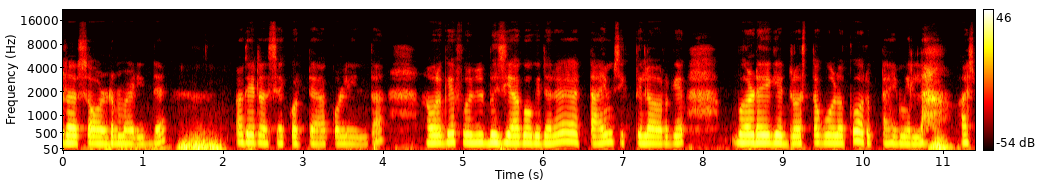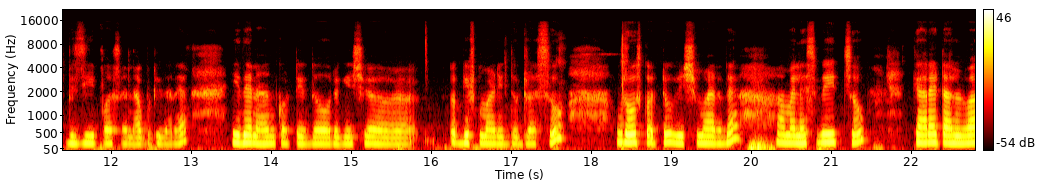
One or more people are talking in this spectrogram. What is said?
ಡ್ರೆಸ್ ಆರ್ಡ್ರ್ ಮಾಡಿದ್ದೆ. ಅದೇ ಡ್ರೆಸ್ಸೇ ಕೊಟ್ಟೆ ಹಾಕ್ಕೊಳ್ಳಿ ಅಂತ. ಅವ್ರಿಗೆ ಫುಲ್ ಬ್ಯುಸಿಯಾಗಿ ಹೋಗಿದ್ದಾರೆ. ಟೈಮ್ ಸಿಗ್ತಿಲ್ಲ ಅವ್ರಿಗೆ. ಬರ್ಡೇಗೆ ಡ್ರೆಸ್ ತಗೊಳ್ಳೋಕ್ಕೂ ಅವ್ರಿಗೆ ಟೈಮ್ ಇಲ್ಲ. ಅಷ್ಟು ಬ್ಯುಸಿ ಪರ್ಸನ್ ಆಗ್ಬಿಟ್ಟಿದ್ದಾರೆ ಇದೇ ನಾನು ಕೊಟ್ಟಿದ್ದು ಅವರಿಗೆ ಶ ಗಿಫ್ಟ್ ಮಾಡಿದ್ದು ಡ್ರೆಸ್ಸು ರೋಸ್ ಕೊಟ್ಟು ವಿಶ್ ಮಾಡಿದೆ. ಆಮೇಲೆ ಸ್ವೀಟ್ಸು ಕ್ಯಾರೆಟ್ ಹಲ್ವಾ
